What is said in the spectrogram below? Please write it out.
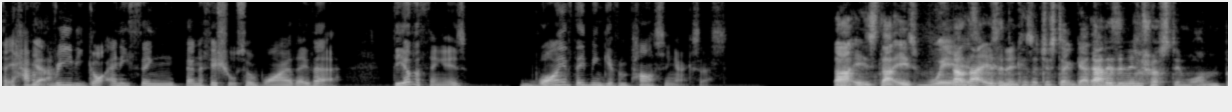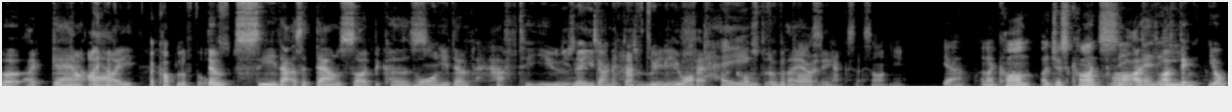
they haven't Yeah. really got anything beneficial, so why are they there? The other thing is, why have they been given passing access? that is that is weird. Now, that is an in- because I just don't get That it. is an interesting one, but again, Now, I have I a couple of thoughts. don't see that as a downside because One- you don't have to You, use no, it. you don't it have doesn't to, really but you are affect the paying for the player passing any. access, aren't you? Yeah, and I can't. I just can't see Well, I, any. I think you're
